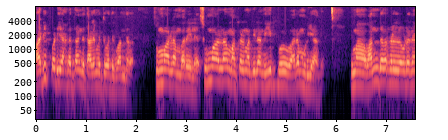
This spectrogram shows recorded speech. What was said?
படிப்படியாகத்தான் இந்த தலைமைத்துவத்துக்கு வந்தவர். சும்மா எல்லாம் வரையில. சும்மா எல்லாம் மக்கள் மத்தியில் அந்த ஈர்ப்பு வர முடியாது. சும்மா வந்தவர்கள் உடனே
